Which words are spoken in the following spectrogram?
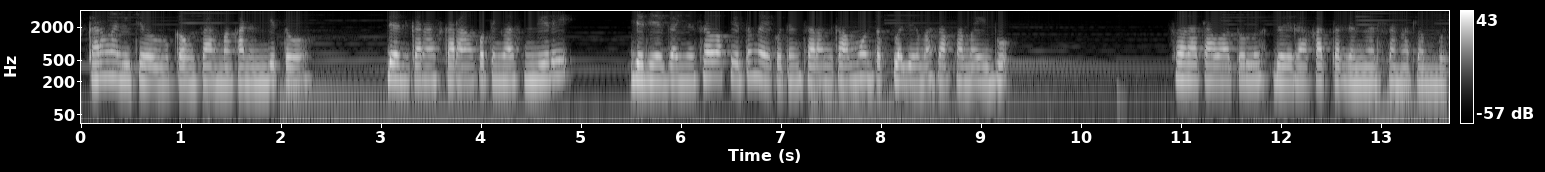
Sekarang lagi coba buka usaha makanan gitu. Dan karena sekarang aku tinggal sendiri, jadi agak nyesel waktu itu nggak ikutin saran kamu untuk belajar masak sama ibu. Suara tawa tulus dari Raka terdengar sangat lembut.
